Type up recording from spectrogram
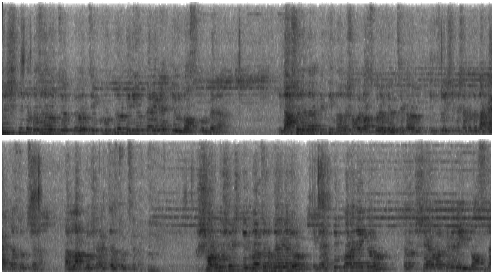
দৃষ্টিতে বোঝানোর জন্য যে ক্ষুদ্র বিনিয়োগকারীরা কেউ লস করবে না। কিন্তু আসলে তারা কৃত্রিম ভাবে সবাই লস করে ফেলেছে, কারণ ইনফ্লেশনের সাথে তো টাকা অ্যাডজাস্ট হচ্ছে না। তার লাভ লোকসান অ্যাডজাস্ট হচ্ছে না। সর্বশেষ নির্বাচন হয়ে গেল, এটা একদিন করে নাই কেন? কারণ শেয়ার মার্কেটের এই লসটা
